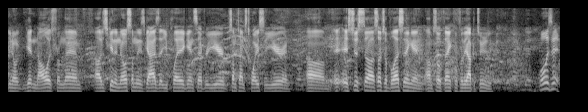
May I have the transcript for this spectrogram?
you know, getting knowledge from them, uh, just getting to know some of these guys that you play against every year, sometimes twice a year, and um, it, it's just uh, such a blessing, and I'm so thankful for the opportunity. What was it?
